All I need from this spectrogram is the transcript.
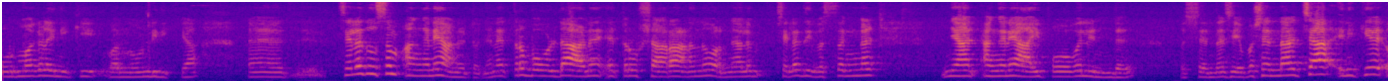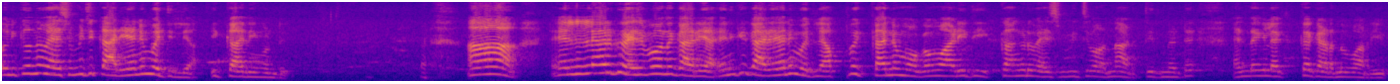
ഓർമ്മകൾ എനിക്ക് വന്നുകൊണ്ടിരിക്കുക. ചില ദിവസം അങ്ങനെയാണ് കേട്ടോ ഞാൻ എത്ര ബോൾഡാണ് എത്ര ഉഷാറാണെന്ന് പറഞ്ഞാലും ചില ദിവസങ്ങൾ ഞാൻ അങ്ങനെ ആയി പോവലുണ്ട്. പക്ഷെ എന്താ ചെയ്യുക പക്ഷെ എന്താ വെച്ചാ എനിക്ക് എനിക്കൊന്ന് വിഷമിച്ച് കരയാനും പറ്റില്ല ഇക്കാര്യം കൊണ്ട്. ആ എല്ലാവർക്കും വിഷമം ഒന്ന് കരയാ. എനിക്ക് കരയാനും പറ്റില്ല. അപ്പൊ ഇക്കാന്റെ മുഖം വാടിയിട്ട് ഇക്ക അങ്ങോട്ട് വിഷമിച്ച് വന്ന് അടുത്തിരുന്നിട്ട് എന്തെങ്കിലുമൊക്കെ കിടന്ന് പറയും.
